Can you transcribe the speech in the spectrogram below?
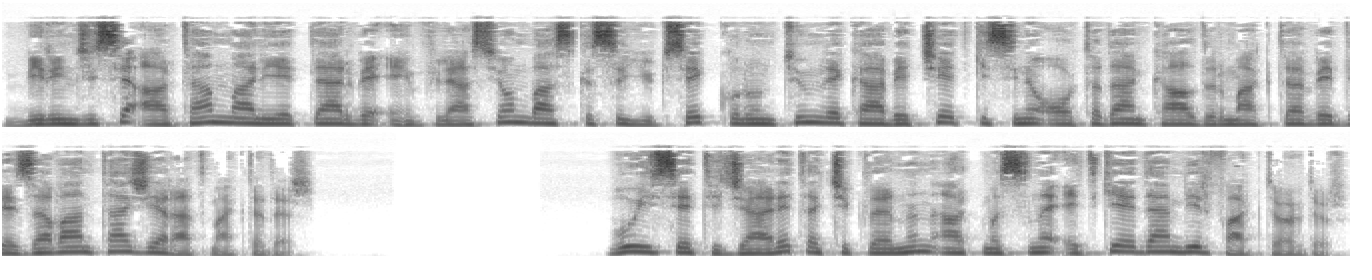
Birincisi artan maliyetler ve enflasyon baskısı yüksek kurun tüm rekabetçi etkisini ortadan kaldırmakta ve dezavantaj yaratmaktadır. Bu ise ticaret açıklarının artmasına etki eden bir faktördür.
